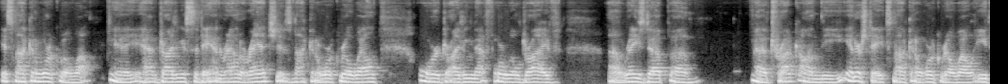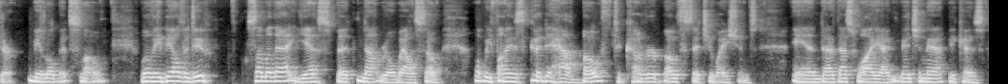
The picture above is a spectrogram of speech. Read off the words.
it's not going to work real well. You, know, you have driving a sedan around a ranch is not going to work real well, or driving that four wheel drive uh, raised up uh, uh, truck on the interstate's not going to work real well either. Be a little bit slow. Will they be able to do some of that? Yes, but not real well. So what we find is good to have both to cover both situations. And uh, that's why I mention that because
